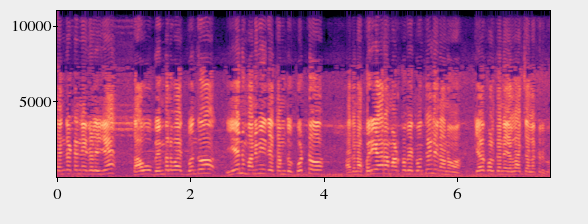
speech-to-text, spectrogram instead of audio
ಸಂಘಟನೆಗಳಿಗೆ ತಾವು ಬೆಂಬಲವಾಗಿ ಬಂದು ಏನು ಮನವಿ ಇದೆ ತಮ್ಮದು ಕೊಟ್ಟು ಅದನ್ನು ಪರಿಹಾರ ಮಾಡ್ಕೋಬೇಕು ಅಂತೇಳಿ ನಾನು ಕೇಳ್ಕೊಳ್ತೇನೆ ಎಲ್ಲ ಚಾಲಕರಿಗೂ.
